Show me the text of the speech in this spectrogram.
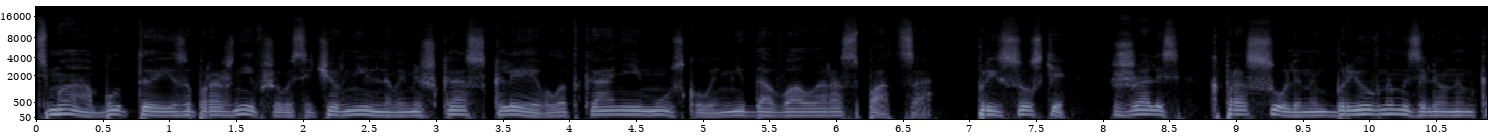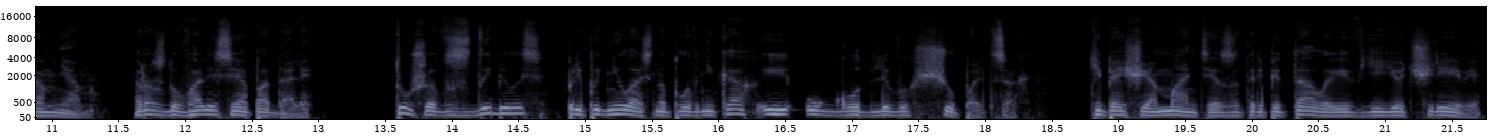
Тьма, будто из опорожнившегося чернильного мешка, склеивала ткани и мускулы, не давала распаться. Присоски сжались к просоленным бревнам и зеленым камням. Раздувались и опадали. Туша вздыбилась, приподнялась на плавниках и угодливых щупальцах. Кипящая мантия затрепетала и в ее чреве.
